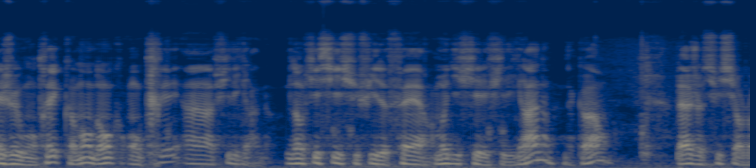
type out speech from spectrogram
et je vais vous montrer comment donc on crée un filigrane. Donc ici, il suffit de faire modifier les filigranes, d'accord? Là, je suis sur le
